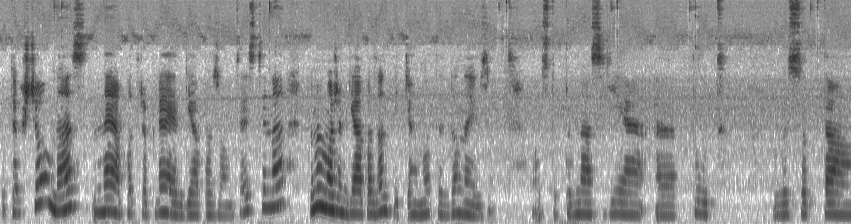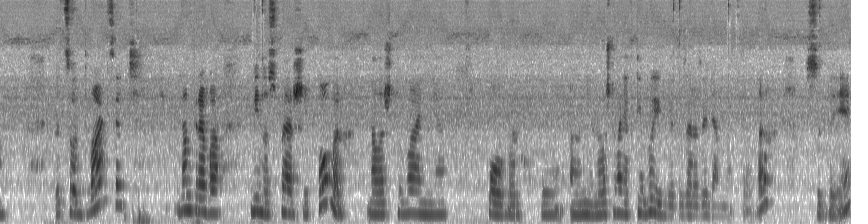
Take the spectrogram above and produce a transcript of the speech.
Тобто, якщо в нас не потрапляє в діапазон ця стіна, то ми можемо діапазон підтягнути донизу. Ось, тобто, в нас є е, тут висота 520, нам треба мінус перший поверх, налаштування поверху, ні, налаштування такий вигляд, зараз зайдемо на поверх сюди.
